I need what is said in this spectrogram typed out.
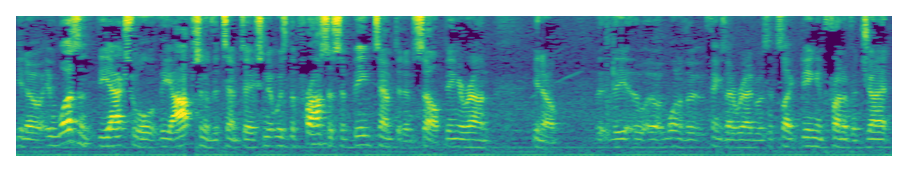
you know, it wasn't the actual, the option of the temptation, it was the process of being tempted himself, being around, you know, the, the, uh, one of the things I read was it's like being in front of a giant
